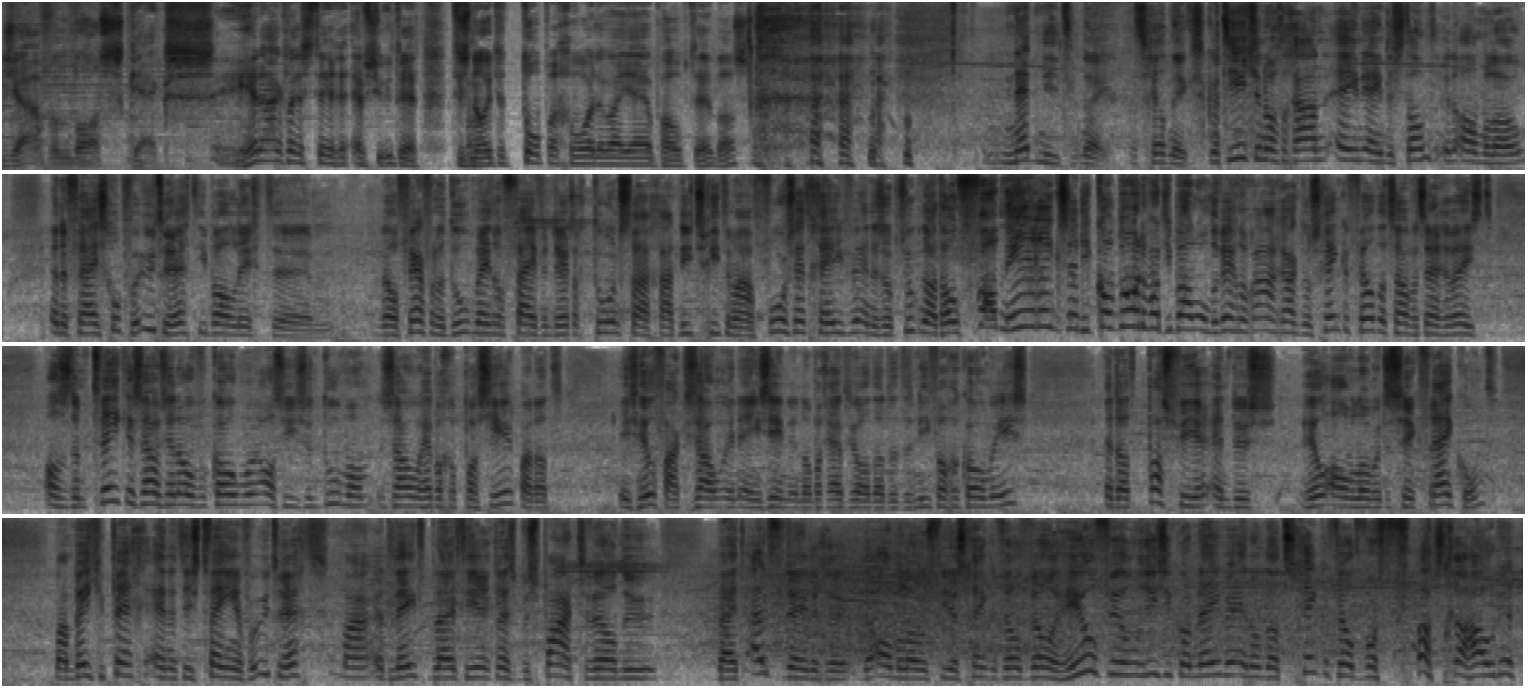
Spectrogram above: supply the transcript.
Georgia van Bas Keks. Heracles tegen FC Utrecht. Het is nooit de topper geworden waar jij op hoopte, hè Bas? Net niet, nee. Dat scheelt niks. Kwartiertje nog te gaan. 1-1 de stand in Almelo. En een vrij schop voor Utrecht. Die bal ligt uh, wel ver van het doel. Meter of 35. Toornstra gaat niet schieten, maar een voorzet geven. En is op zoek naar het hoofd van Herings. En die komt door. Dan wordt die bal onderweg nog aangeraakt door Schenkenveld. Dat zou wat zijn geweest als het hem twee keer zou zijn overkomen. Als hij zijn doelman zou hebben gepasseerd. Maar dat is heel vaak zou in één zin. En dan begrijpt u wel dat het er niet van gekomen is. En dat Pasveer en dus heel Almelo met de schrik vrijkomt. Maar een beetje pech en het is 2-1 voor Utrecht. Maar het leed blijft Heracles bespaard. Terwijl nu bij het uitverdedigen de Almeloos via Schenkenveld wel heel veel risico nemen. En omdat Schenkenveld wordt vastgehouden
